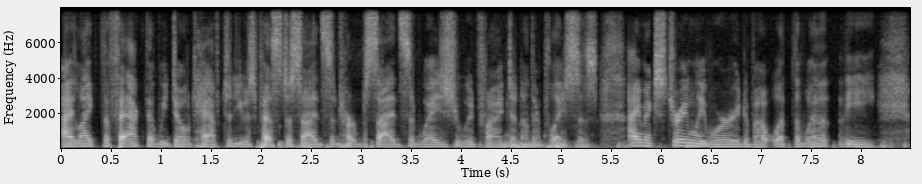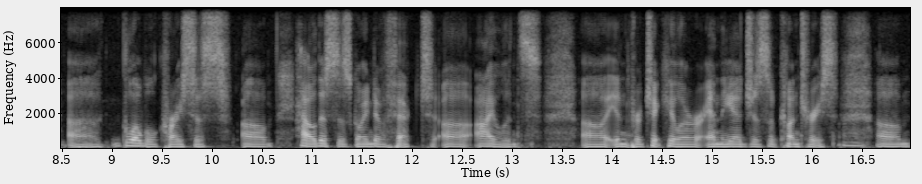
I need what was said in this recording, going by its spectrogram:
I like the fact that we don't have to use pesticides and herbicides in ways you would find in other places. I'm extremely worried about what the the uh, global crisis, um, how this is going to affect uh, islands uh, in particular and the edges of countries. Mm-hmm. Um,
